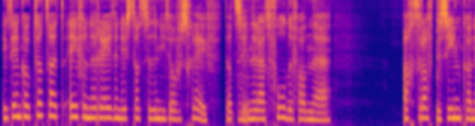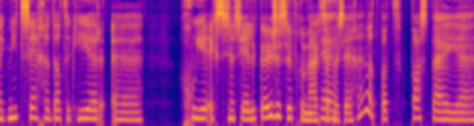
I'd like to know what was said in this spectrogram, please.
Ik denk ook dat dat een van de redenen is dat ze er niet over schreef. Dat ze Ja. inderdaad voelde van... eh, achteraf bezien kan ik niet zeggen dat ik hier eh, goede existentiële keuzes heb gemaakt, zou Ja. ik maar zeggen. Wat, wat past bij eh,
